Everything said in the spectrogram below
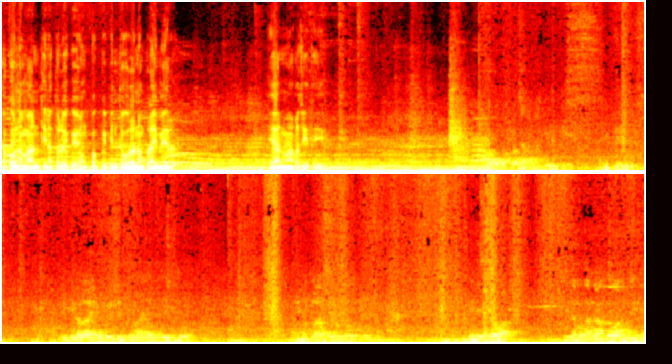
ako naman tinatuloy ko yung pagpipintura ng primer. Ayan mga ka-GT. Dito, maganda ang gawa mo dito.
